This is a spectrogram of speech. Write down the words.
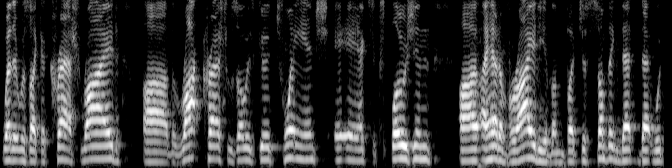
whether it was like a crash ride, uh, the rock crash was always good, 20 inch AAX explosion. Uh, I had a variety of them, but just something that that would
